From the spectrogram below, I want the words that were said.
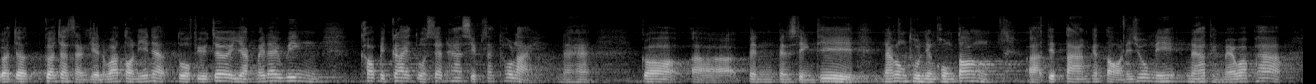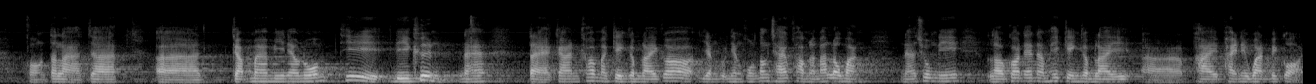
ก็จะก็จะสังเกตว่าตอนนี้เนี่ยตัวฟิวเจอร์ยังไม่ได้วิ่ง เข้าไปใกล้ตัวเซ็ต50 สักเท่าไหร่นะฮะก็เอ่อเป็นเป็นสิ่งที่นักลงทุนยังคงต้องอติดตามกันต่อในช่วงนี้นะถึงแม้ว่าภาพของตลาดจะกลับมามีแนวโน้มที่ดีขึ้นนะฮะแต่การเข้ามาเก็งกำไรก็ยังยังคงต้องใช้ความระมัดระวังนะช่วงนี้เราก็แนะนำให้เก็งกำไรภายภายในวันไปก่อน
